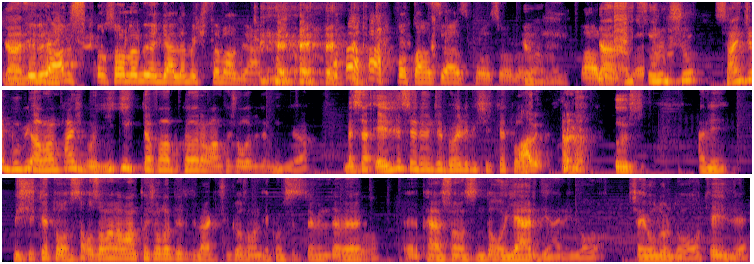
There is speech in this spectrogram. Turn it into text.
Yani Senin hani- abi sponsorlarını engellemek istemem yani. Potansiyel sponsorları. Eyvallah. Pardon Yani abi. ilk sorum şu, sence bu bir avantaj mı? İlk, ilk defa bu kadar avantaj olabilir mi bu ya? Mesela 50 sene önce böyle bir şirket olsa, Abi hani bir şirket olsa o zaman avantaj olabilirdi belki. Çünkü o zaman ekosisteminde ve e, personasında o yerdi hani o şey olurdu o okeydi.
